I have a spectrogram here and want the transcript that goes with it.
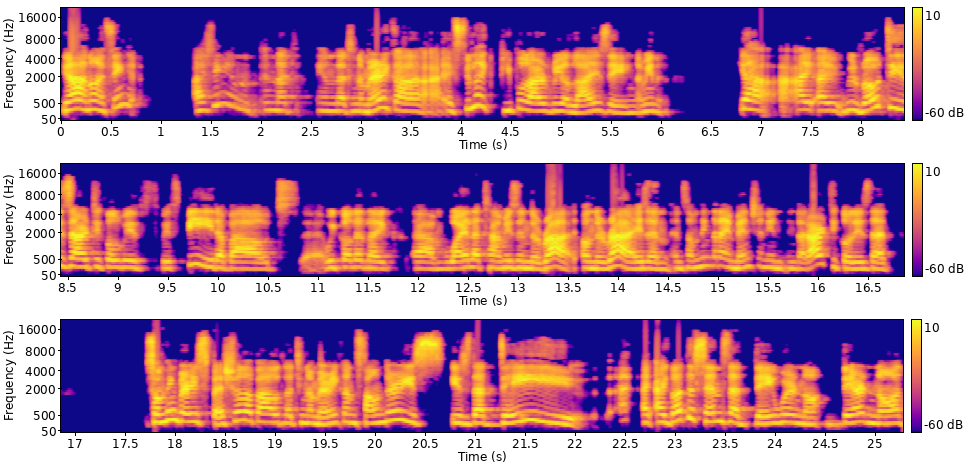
Yeah, no, I think I think in, in that in Latin America, I feel like people are realizing. I mean, yeah, I, I we wrote this article with with Pete about uh, we call it like um, why Latam is in the ri- on the rise, and and something that I mentioned in, in that article is that something very special about Latin American founder is is that they I, I got the sense that they were not they're not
